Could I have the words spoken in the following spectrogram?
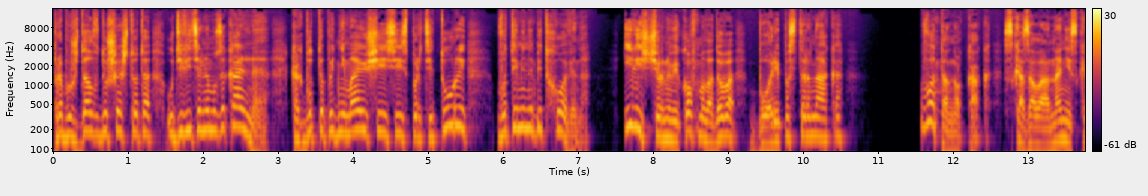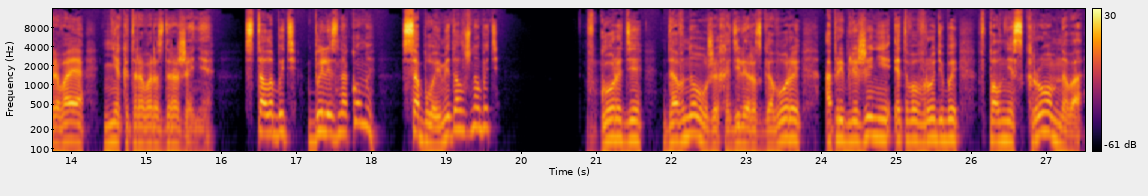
пробуждал в душе что-то удивительно музыкальное, как будто поднимающееся из партитуры вот именно Бетховена или из черновиков молодого Бори Пастернака». «Вот оно как», — сказала она, не скрывая некоторого раздражения. «Стало быть, были знакомы? С обоими должно быть?» В городе давно уже ходили разговоры о приближении этого вроде бы вполне скромного,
